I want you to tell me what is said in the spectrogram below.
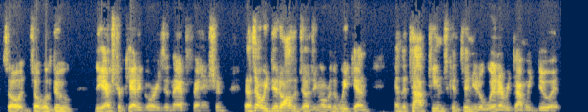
So so we'll do the extra categories in that fashion. That's how we did all the judging over the weekend, and the top teams continue to win every time we do it.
